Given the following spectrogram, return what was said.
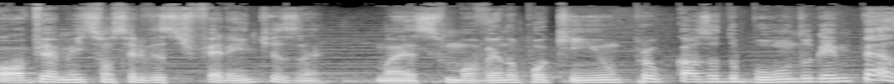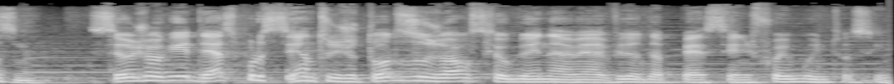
Obviamente são serviços diferentes, né? Mas se movendo um pouquinho por causa do boom do Game Pass, né? Se eu joguei 10% de todos os jogos que eu ganhei na minha vida da PSN, foi muito, assim.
